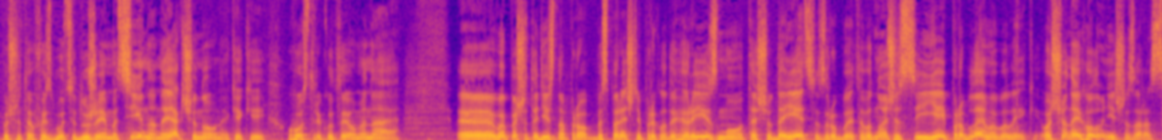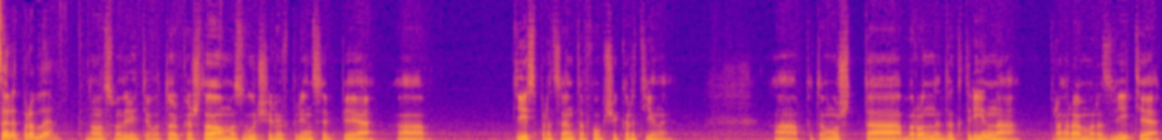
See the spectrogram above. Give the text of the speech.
пишете у Фейсбуці, дуже емоційно, не як чиновник, який гострі кути оминає. Е, ви пишете дійсно про безперечні приклади героїзму, те, що вдається зробити. Водночас і є й проблеми великі. Ось що найголовніше зараз серед проблем. Ну вот смотрите, вот только что вам озвучили, в принципе, а, 10% общей картины. А, Потому что оборонная доктрина, программа развития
